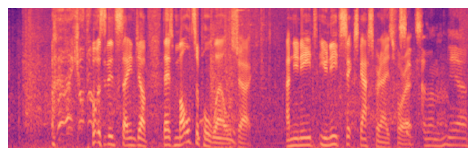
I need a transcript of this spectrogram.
I thought that was an insane jump. There's multiple wells, Jack, and you need you need six gas grenades for Six it. of them. Yeah.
